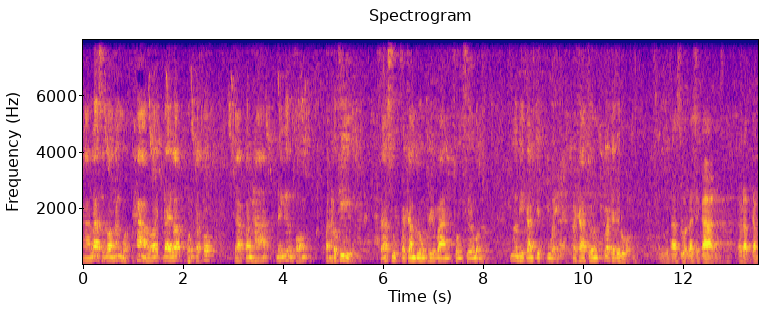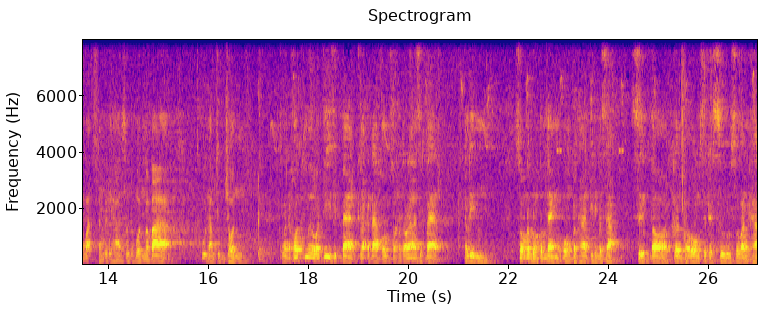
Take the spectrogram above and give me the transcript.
อ่าราษฎรทั้งหมด 500 ได้รับผลกระทบจากปัญหาในเรื่องของปัญหาที่สาธารณสุขประจำโรงพยาบาลส่งเสริมเมื่อมีการเจ็บป่วย ประชาชนก็จะได้หลวงท่านหัวหน้าส่วนราชการระดับจังหวัดท่านบริหารส่วนตำบลมาบ้า ผู้นำชุมชน สวรรคตเมื่อวันที่ 18 กรกฎาคม 2558กลิน ทรงดำรงตำแหน่งองค์ประธานกิติมศักดิ์สืบต่อจนพระองค์เสด็จสู่สวรรคา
